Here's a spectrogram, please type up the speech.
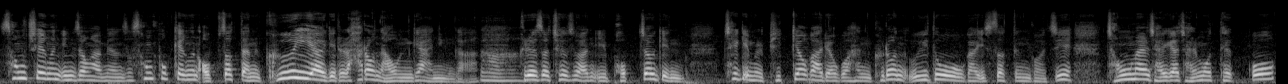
성추행은 인정하면서 성폭행은 없었다는 그 이야기를 하러 나온 게 아닌가. 아. 그래서 최소한 이 법적인 책임을 비껴가려고 한 그런 의도가 있었던 거지 정말 자기가 잘못했고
